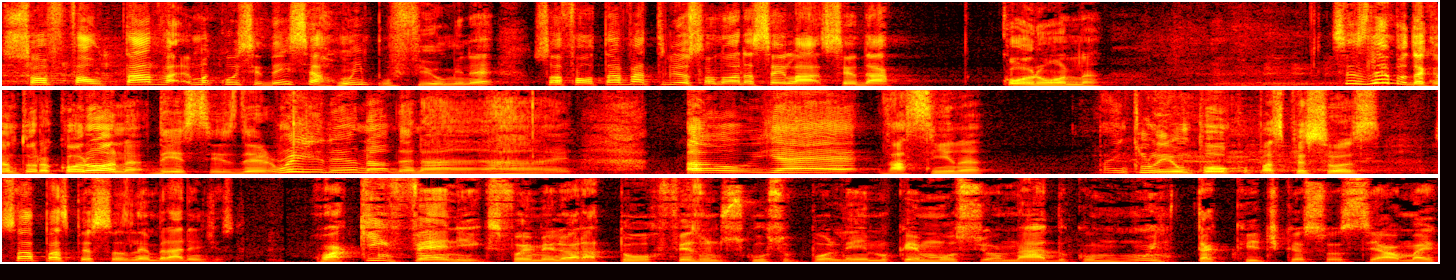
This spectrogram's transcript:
Só faltava, é uma coincidência ruim pro filme, né? Só faltava a trilha sonora, sei lá, ser da Corona. Vocês lembram da cantora Corona? This is the rhythm of the night. Oh yeah. Vacina. Pra incluir um pouco para as pessoas. Só para as pessoas lembrarem disso. Joaquim Fênix foi melhor ator, fez um discurso polêmico, emocionado, com muita crítica social, mas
